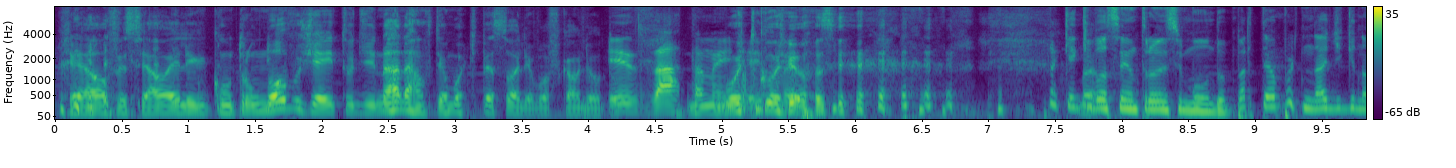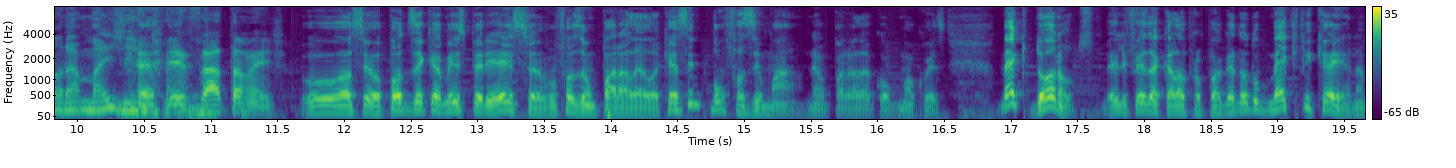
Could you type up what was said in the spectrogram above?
real oficial, aí ele encontrou um novo jeito de. Não, não, tem um monte de pessoa ali, eu vou ficar onde eu tô. Exatamente. Muito é curioso. pra que, que você entrou nesse mundo? Para ter a oportunidade de ignorar mais gente. É, exatamente. O, assim, eu posso dizer que a minha experiência, vou fazer um paralelo aqui, é sempre bom fazer uma, né, um paralelo com alguma coisa. McDonald's, ele fez aquela propaganda do Mac Picanha, né?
